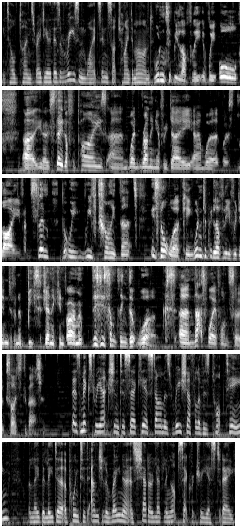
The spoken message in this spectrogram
He told Times Radio there's a reason why it's in such high demand. Wouldn't it be lovely if we all, uh, you know, stayed off the pies and went running every day and were was live and slim? But we we've tried that. It's not working. Wouldn't it be lovely if we didn't have an obesogenic environment? This is something that works, and that's why everyone's so excited about it. There's mixed reaction to Sir Keir Starmer's reshuffle of his top team. The Labour leader appointed Angela Rayner as Shadow Levelling Up Secretary yesterday.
